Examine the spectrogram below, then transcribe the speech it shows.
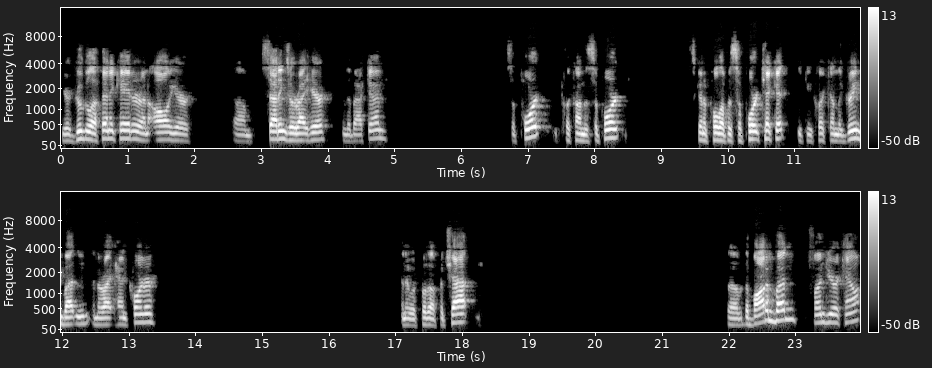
Your Google Authenticator and all your um, settings are right here in the back end. Support, click on the support. It's going to pull up a support ticket. You can click on the green button in the right hand corner. And it would put up a chat. The, the bottom button, fund your account.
